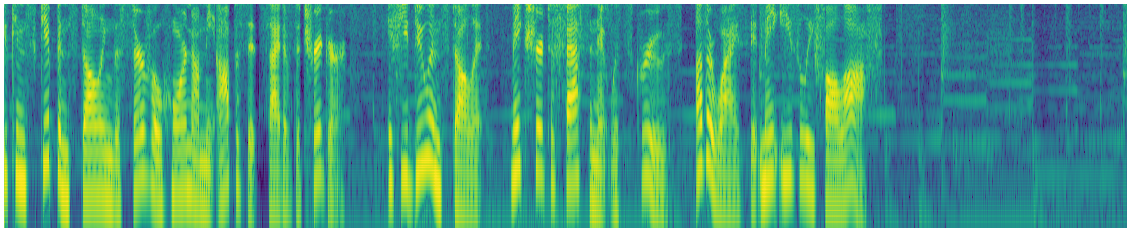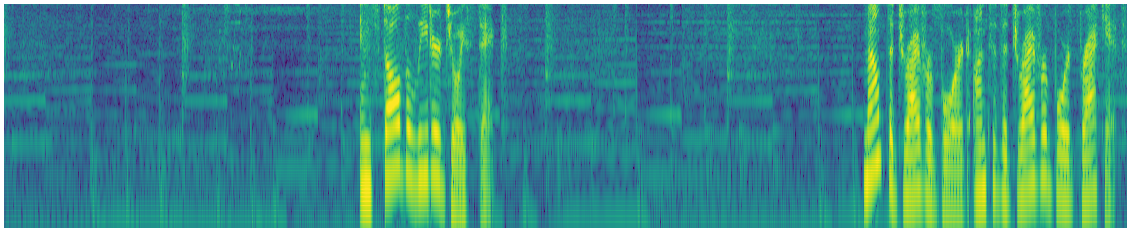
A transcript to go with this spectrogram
You can skip installing the servo horn on the opposite side of the trigger. If you do install it, make sure to fasten it with screws, otherwise it may easily fall off. Install the leader joystick. Mount the driver board onto the driver board bracket.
